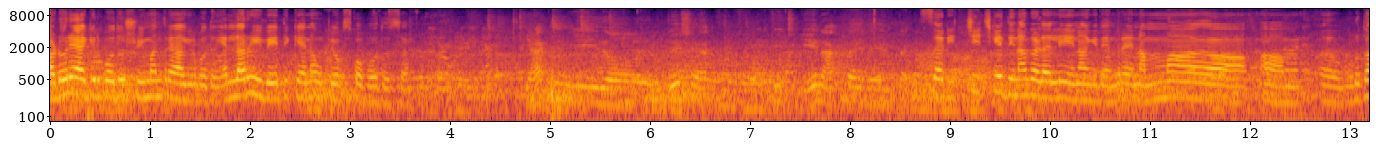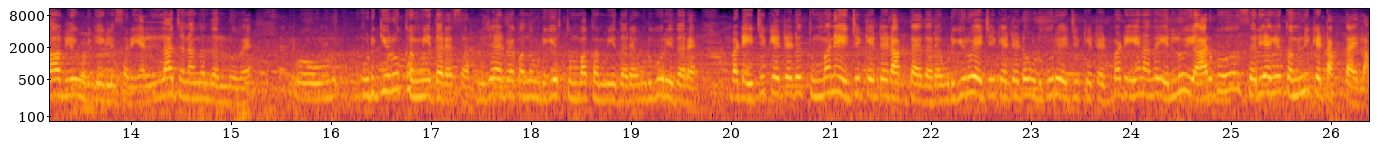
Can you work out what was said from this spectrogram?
ಬಡವರೇ ಆಗಿರ್ಬೋದು, ಶ್ರೀಮಂತರೇ ಆಗಿರ್ಬೋದು, ಎಲ್ಲರೂ ಈ ವೇದಿಕೆಯನ್ನು ಉಪಯೋಗಿಸ್ಕೋಬೋದು ಸರ್. ಸರ್, ಇತ್ತೀಚೆಗೆ ದಿನಗಳಲ್ಲಿ ಏನಾಗಿದೆ ಅಂದರೆ ನಮ್ಮ ಹುಡುಗಾಗಲಿ ಹುಡುಗಿಯಾಗಲಿ ಸರ್, ಎಲ್ಲ ಜನಾಂಗದಲ್ಲೂ, ಹುಡುಗಿರು ಕಮ್ಮಿ ಇದ್ದಾರೆ ಸರ್. ನಿಜ ಇರಬೇಕು ಅಂದರೆ ಹುಡುಗಿರು ತುಂಬ ಕಮ್ಮಿ ಇದ್ದಾರೆ, ಹುಡುಗರು ಇದ್ದಾರೆ. ಬಟ್ ಎಜುಕೇಟೆಡ್ ತುಂಬಾ ಎಜುಕೇಟೆಡ್ ಆಗ್ತಾ ಇದ್ದಾರೆ. ಹುಡುಗಿರು ಎಜುಕೇಟೆಡ್ ಹುಡುಗರು ಎಜುಕೇಟೆಡ್ ಬಟ್ ಏನಂದರೆ ಎಲ್ಲೂ ಯಾರಿಗೂ ಸರಿಯಾಗಿ ಕಮ್ಯುನಿಕೇಟ್ ಆಗ್ತಾ ಇಲ್ಲ.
